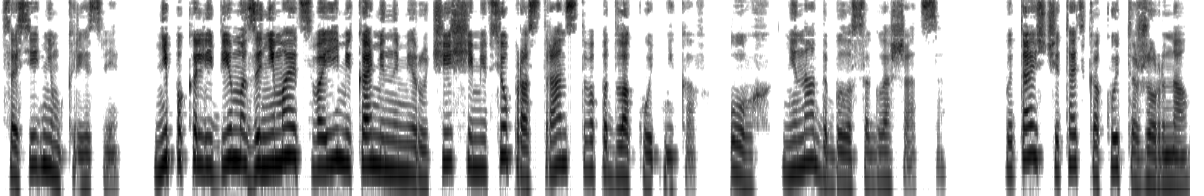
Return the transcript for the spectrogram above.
в соседнем кресле непоколебимо занимает своими каменными ручищами все пространство подлокотников. Ох, не надо было соглашаться. Пытаюсь читать какой-то журнал,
